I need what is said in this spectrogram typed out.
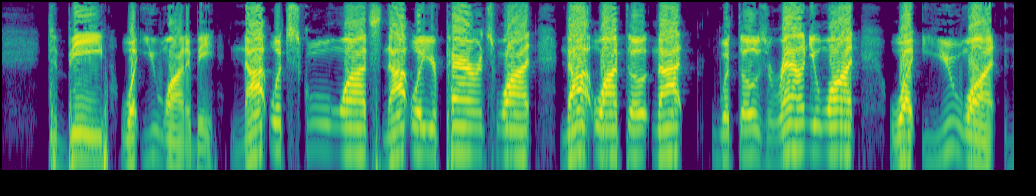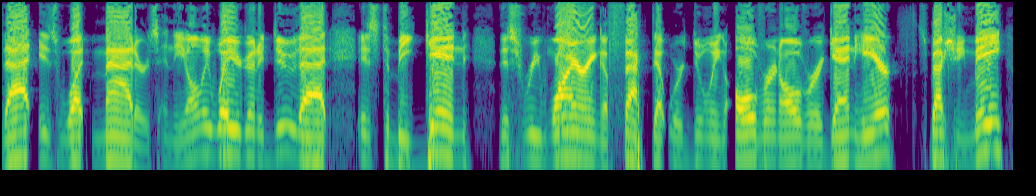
to be what you want to be, not what school wants, not what your parents want, not want the, not what those around you want, what you want. That is what matters. And the only way you're going to do that is to begin this rewiring effect that we're doing over and over again here, especially me.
